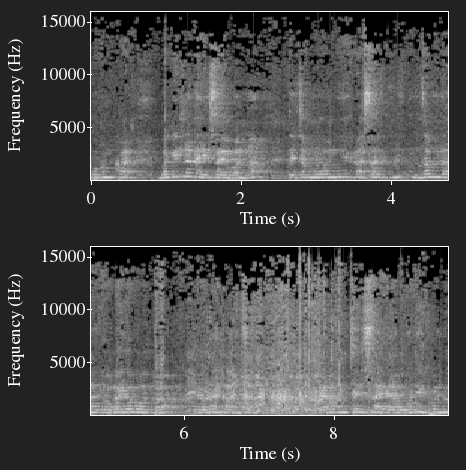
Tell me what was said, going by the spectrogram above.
बघून पा बघितलं नाही साहेबांना. त्याच्यामुळं मी असं जमलं योगा योग होता. एवढा लांबचा कारण आमचे साय वडील पण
